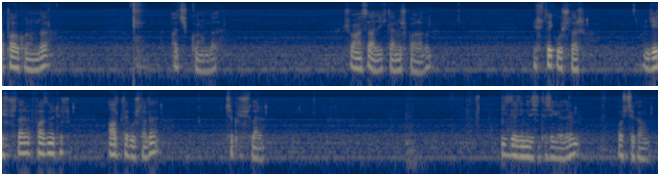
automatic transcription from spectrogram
Kapalı konumda. Açık konumda. Şu an sadece iki tane uç bağladım. Üstteki uçlar giriş uçları faz nötr. Alttaki uçlar da çıkış uçları. İzlediğiniz için teşekkür ederim. Hoşçakalın.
